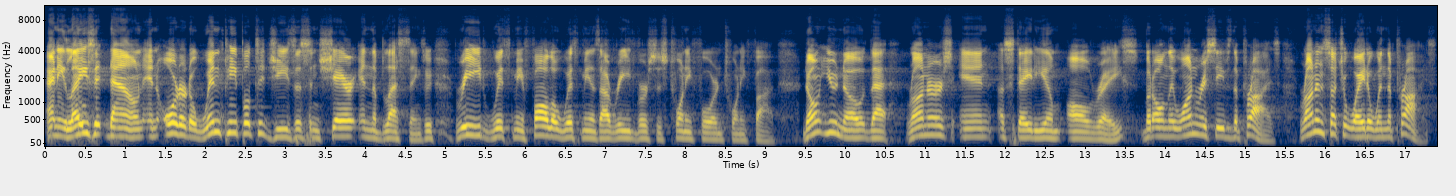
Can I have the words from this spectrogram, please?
and he lays it down in order to win people to Jesus and share in the blessings. Read with me, follow with me as I read verses 24 and 25. Don't you know that runners in a stadium all race, but only one receives the prize? Run in such a way to win the prize.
